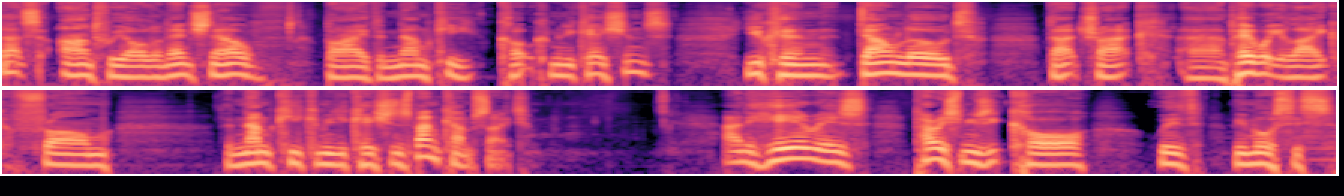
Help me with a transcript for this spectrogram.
That's Aren't We All on Edge Now by the Namke Communications. You can download that track uh, and pay what you like from the Namke Communications Bandcamp site. And here is Paris Music Corp with Mitosis.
